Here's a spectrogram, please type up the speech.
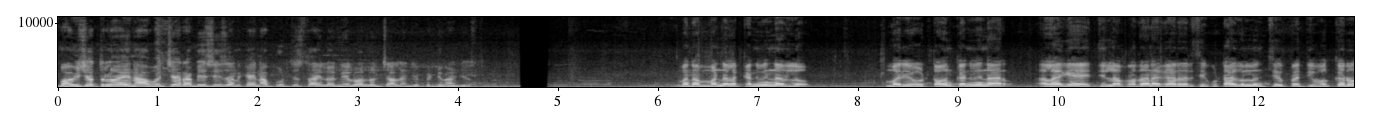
భవిష్యత్తులో అయినా వచ్చే రబీ సీజన్కైనా పూర్తి స్థాయిలో నిల్వలు ఉంచాలని చెప్పి డిమాండ్ చేస్తున్నాం. మన మండల కన్వీనర్లు మరియు టౌన్ కన్వీనర్ అలాగే జిల్లా ప్రధాన కార్యదర్శి కుటాగుల నుంచి ప్రతి ఒక్కరూ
